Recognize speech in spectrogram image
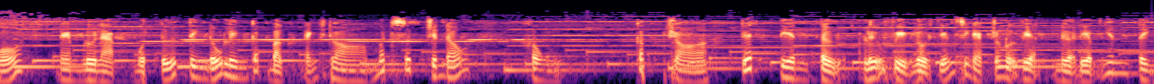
bố đem lùi lạp một tứ tinh đấu linh cấp bậc đánh cho mất sức chiến đấu, không cấp cho tuyết tiên tử liễu phỉ nổi tiếng xinh đẹp trong nội viện nửa điểm nhân tình,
